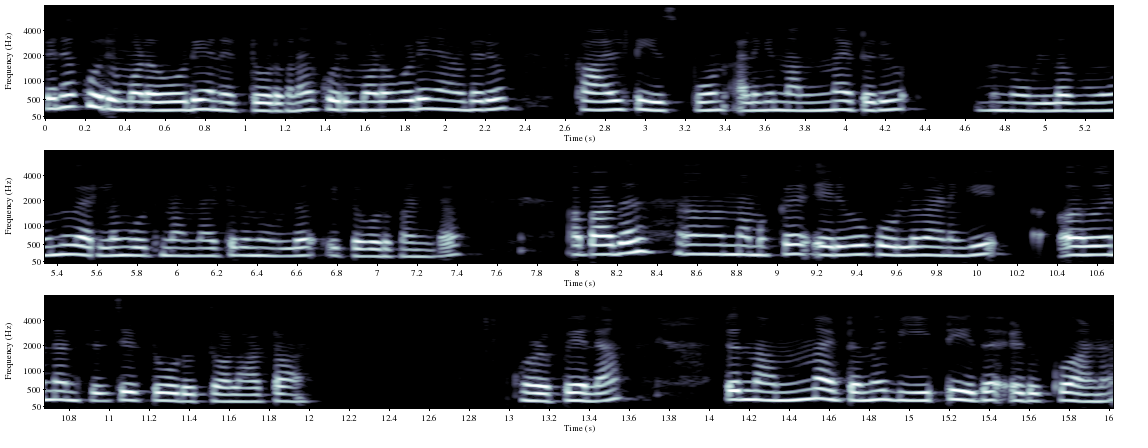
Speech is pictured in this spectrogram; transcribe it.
പിന്നെ കുരുമുളക് പൊടിയാണ് ഇട്ട് കൊടുക്കണത്. കുരുമുളക് പൊടി ഞാനിവിടെ ഒരു കാൽ ടീസ്പൂൺ അല്ലെങ്കിൽ നന്നായിട്ടൊരു നുള്ള് മൂന്ന് വിരലും കൂട്ടി നന്നായിട്ടൊരു നുള്ള് ഇട്ട് കൊടുക്കുന്നുണ്ട് അപ്പോൾ അത് നമുക്ക് എരിവ് കൂടുതൽ വേണമെങ്കിൽ അതിനനുസരിച്ച് ഇട്ട് കൊടുത്തോളാം കേട്ടോ കുഴപ്പമില്ല. ഇത് നന്നായിട്ടൊന്ന് ബീറ്റ് ചെയ്ത് എടുക്കുവാണ്.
